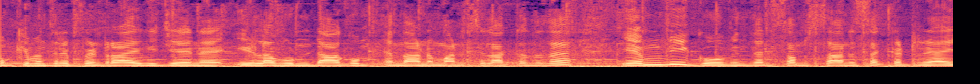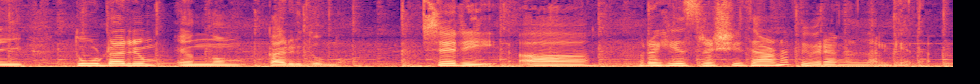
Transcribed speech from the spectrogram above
മുഖ്യമന്ത്രി പിണറായി വിജയന് ഇളവുണ്ടാകും എന്നാണ് മനസ്സിലാക്കുന്നത്. എം വി ഗോവിന്ദൻ സംസ്ഥാന സെക്രട്ടറിയായി തുടരും എന്നും കരുതുന്നു. ശരി റഹീസ് റഷീദാണ് വിവരങ്ങൾ നൽകിയത്.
